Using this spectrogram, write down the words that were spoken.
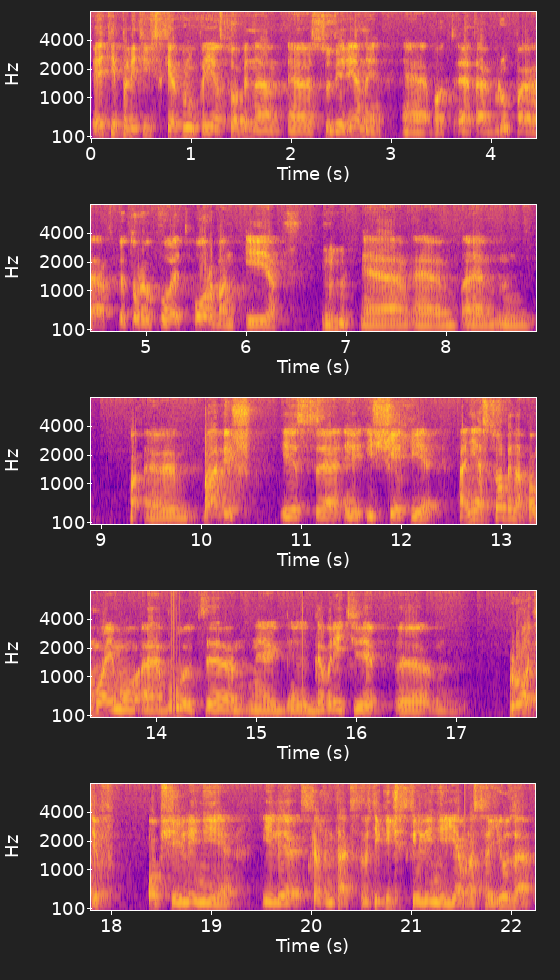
Эти политические группы, и особенно э, суверены, э, вот эта группа, в которую входит Орбан и э, э, э, э, Бабиш из, э, из Чехии, они особенно, по-моему, э, будут э, говорить против общей линии или, скажем так, стратегической линии Евросоюза,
